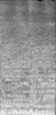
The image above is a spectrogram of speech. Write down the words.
to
